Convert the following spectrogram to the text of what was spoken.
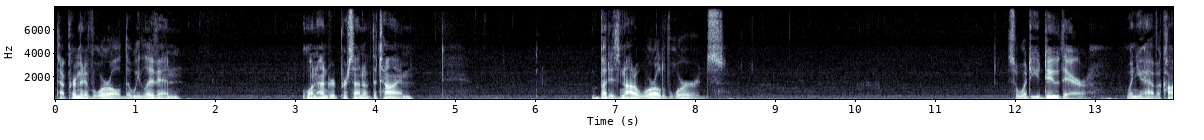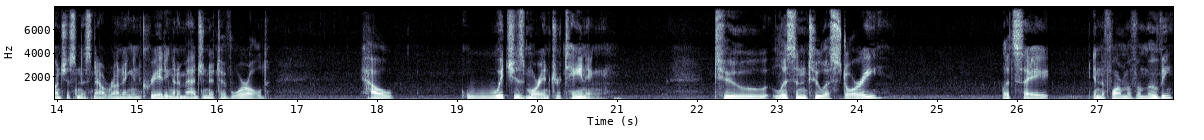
That primitive world that we live in 100% of the time but is not a world of words. So, what do you do there when you have a consciousness now running and creating an imaginative world? How, which is more entertaining? To listen to a story, let's say in the form of a movie?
